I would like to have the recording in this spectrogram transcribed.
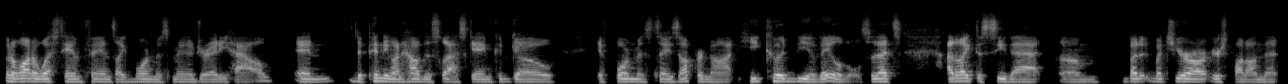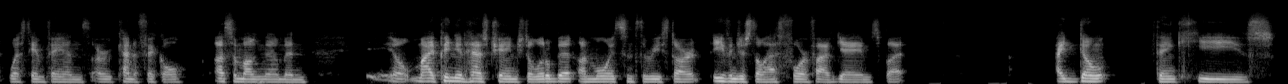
but a lot of West Ham fans like Bournemouth manager Eddie Howe, and depending on how this last game could go, if Bournemouth stays up or not, he could be available. So that's I'd like to see that. Um, but but you're you're spot on that West Ham fans are kind of fickle, us among them, and you know my opinion has changed a little bit on Moyes since the restart, even just the last four or five games. But I don't think he's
